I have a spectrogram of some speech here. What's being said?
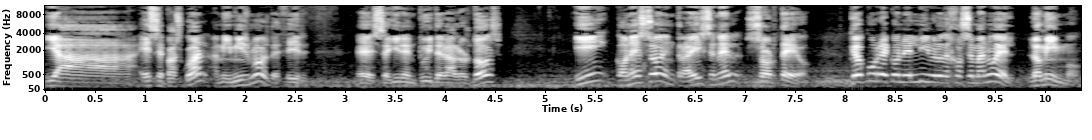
y a S Pascual, a mí mismo, es decir, seguir en Twitter a los dos y con eso entraréis en el sorteo. ¿Qué ocurre con el libro de José Manuel? Lo mismo.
